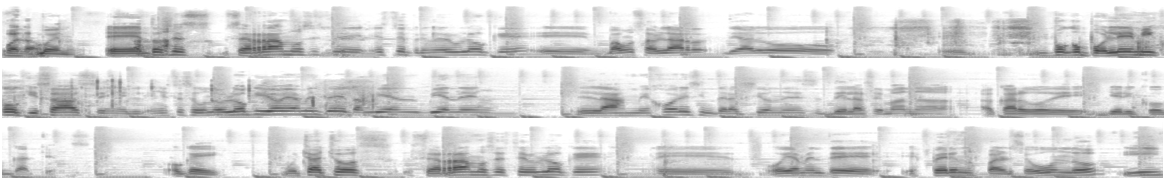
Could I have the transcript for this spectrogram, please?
Bueno, bueno eh, entonces cerramos este, este primer bloque. Eh, vamos a hablar de algo eh, un poco polémico quizás en, este segundo bloque y obviamente también vienen las mejores interacciones de la semana a cargo de Jericho Gadgets. Ok, muchachos, cerramos este bloque. Eh, obviamente espérenos para el segundo y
